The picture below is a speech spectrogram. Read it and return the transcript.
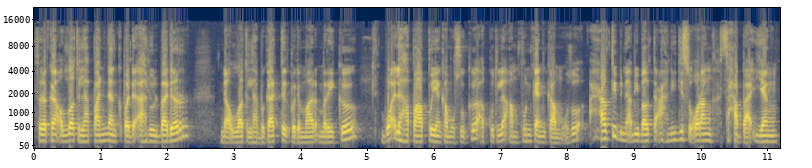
sedangkan Allah telah pandang kepada Ahlul Badar dan Allah telah berkata kepada mereka buatlah apa-apa yang kamu suka aku telah ampunkan kamu so Hatib bin Abi Balta'ah ni dia seorang sahabat yang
